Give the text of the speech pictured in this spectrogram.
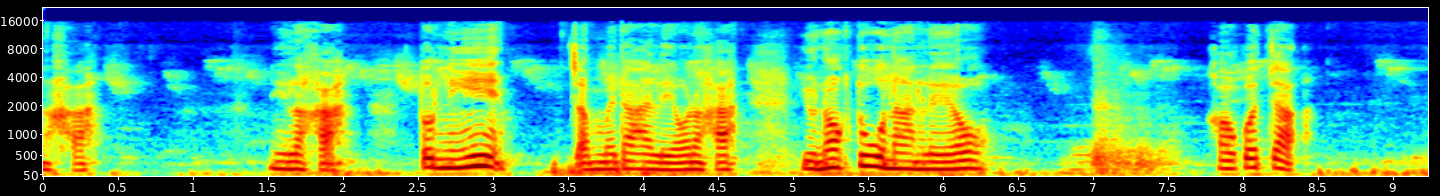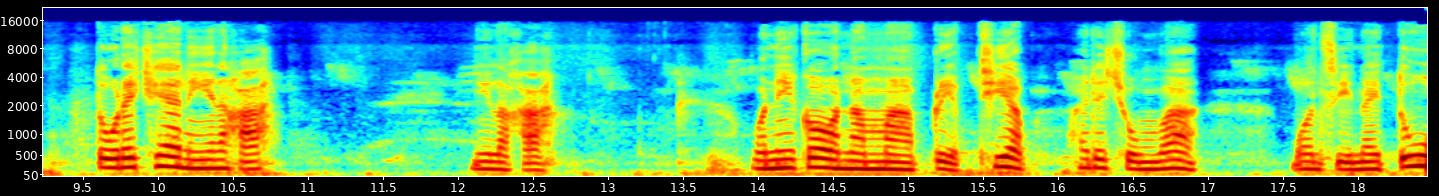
นะคะ นี่แหละค่ะ ต้นนี้จำไม่ได้แล้วนะคะ อยู่นอกตู้นานแล้ว เขาก็จะโตได้แค่นี้นะคะ นี่แหละค่ะ วันนี้ก็นำมาเปรียบเทียบให้ได้ชมว่าบอลสีในตู้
